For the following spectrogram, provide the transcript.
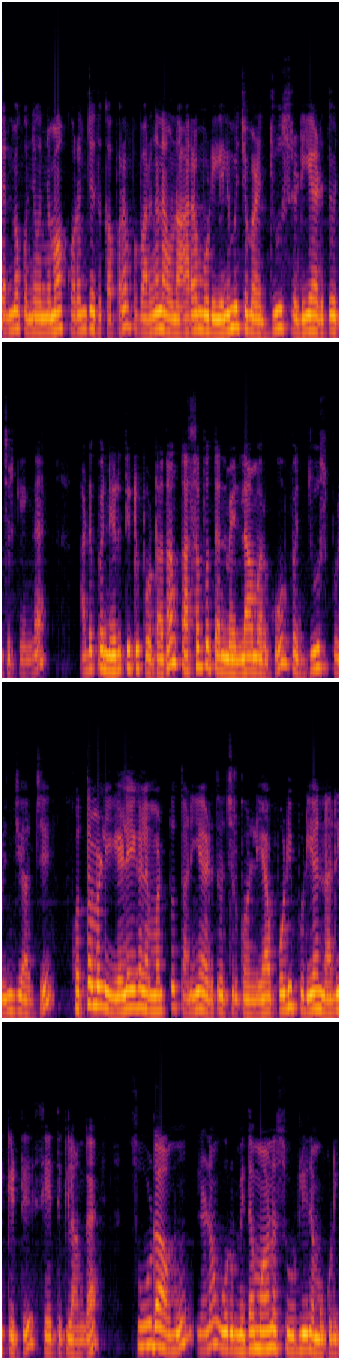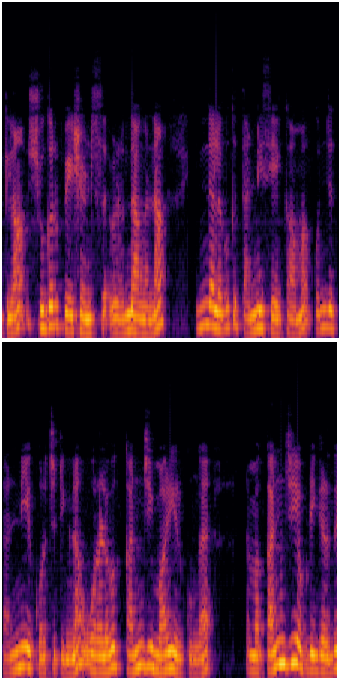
தன்மை கொஞ்சம் கொஞ்சமாக குறைஞ்சதுக்கப்புறம் இப்போ பாருங்கள் நான் ஒன்று அரை மூடி எலுமிச்சம்பழம் ஜூஸ் ரெடியாக எடுத்து வச்சுருக்கேங்க. அடுப்பை நிறுத்திட்டு போட்டால் தான் கசப்பு தன்மை இல்லாமல் இருக்கும். இப்போ ஜூஸ் புழிஞ்சியாச்சு. கொத்தமல்லி இலைகளை மட்டும் தனியாக எடுத்து வச்சுருக்கோம் இல்லையா பொடி பொடியாக நறுக்கிட்டு சேர்த்துக்கலாங்க. சூடாகவும் இல்லைன்னா ஒரு மிதமான சூட்லேயும் நம்ம குடிக்கலாம். சுகர் பேஷண்ட்ஸ் இருந்தாங்கன்னா இந்த அளவுக்கு தண்ணி சேர்க்காம கொஞ்சம் தண்ணியை குறைச்சிட்டிங்கன்னா ஓரளவு கஞ்சி மாதிரி இருக்குங்க. நம்ம கஞ்சி அப்படிங்கிறது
